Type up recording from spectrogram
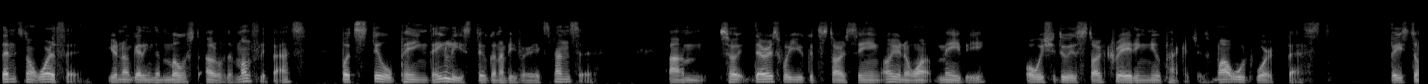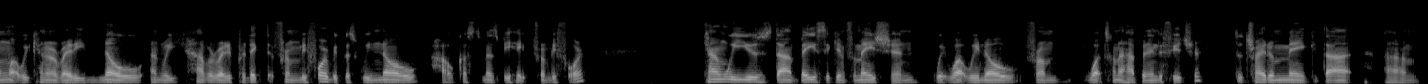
Then it's not worth it. You're not getting the most out of the monthly pass but still paying daily is still going to be very expensive. Um, so there is where you could start seeing, oh, you know what, maybe what we should do is start creating new packages. What would work best based on what we can already know and we have already predicted from before because we know how customers behaved from before. Can we use that basic information with what we know from what's going to happen in the future to try to make that um,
